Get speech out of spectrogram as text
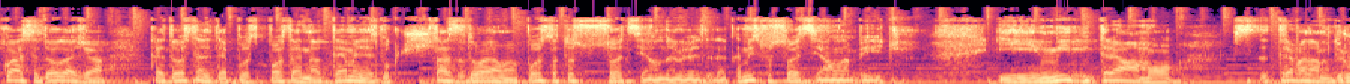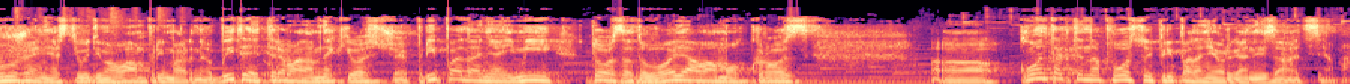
koja se događa kad ostanete postavljena od temelje zbog šta zadovoljavamo posla, to su socijalne veze. Dakle, mi smo socijalna bića i mi trebamo treba nam druženje s ljudima van primarne obitelji, treba nam neki osjećaj pripadanja i mi to zadovoljavamo kroz kontakte na poslu i pripadanje organizacijama.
